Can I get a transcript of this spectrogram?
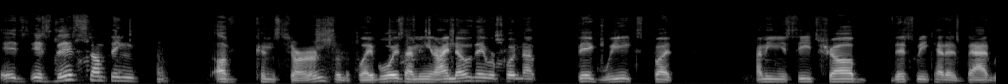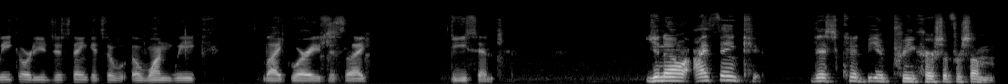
is is this something of concern for the Playboys? I mean, I know they were putting up big weeks, but I mean, you see Chubb this week had a bad week, or do you just think it's a, a one week like where he's just like decent? You know, I think this could be a precursor for some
